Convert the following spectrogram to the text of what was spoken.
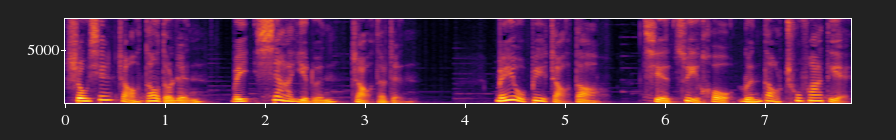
首先找到的人为下一轮找的人，没有被找到且最后轮到出发点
